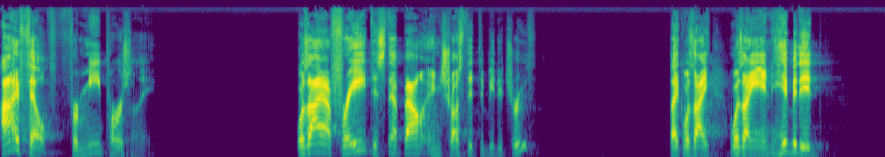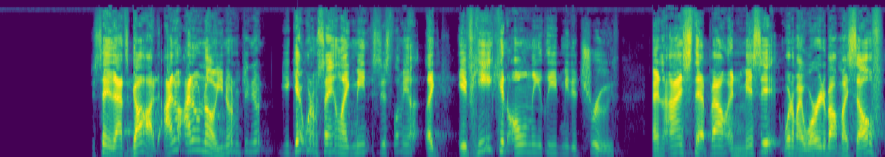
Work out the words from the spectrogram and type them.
I felt for me personally, was I afraid to step out and trust it to be the truth? Like was I was I inhibited to say that's God. I don't, I don't know. You know, you know, you get what I'm saying? Like me, just let me, like, if he can only lead me to truth and I step out and miss it, what am I worried about myself?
